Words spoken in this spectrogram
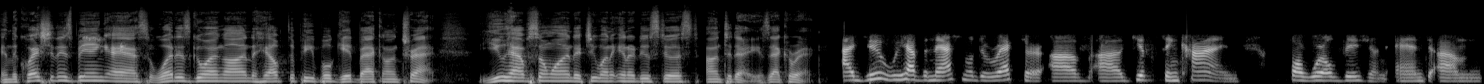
And the question is being asked what is going on to help the people get back on track? You have someone that you want to introduce to us on today. Is that correct? I do. We have the national director of uh, Gifts in Kind for World Vision. And um,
